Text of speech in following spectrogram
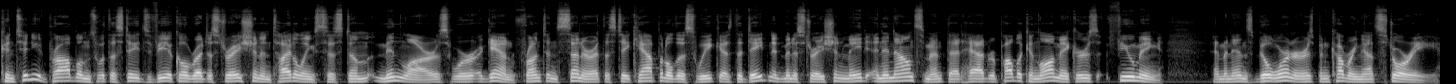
continued problems with the state's vehicle registration and titling system, MNLARS, were again front and center at the state capitol this week as the Dayton administration made an announcement that had Republican lawmakers fuming. MNN's Bill Werner has been covering that story.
